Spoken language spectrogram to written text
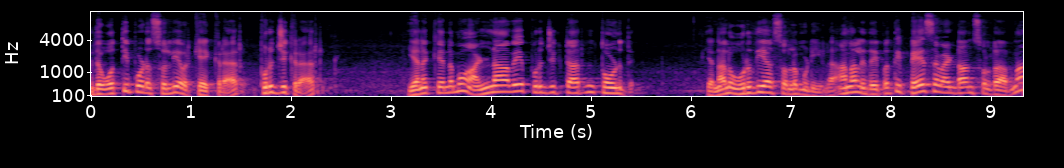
இதை ஒத்தி போட சொல்லி அவர் கேட்குறார் புரிஞ்சுக்கிறார். எனக்கு என்னமோ அண்ணாவே புரிஞ்சுக்கிட்டாருன்னு தோணுது. என்னால் உறுதியாக சொல்ல முடியல. ஆனால் இதை பற்றி பேச வேண்டாம்னு சொல்கிறாருன்னா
